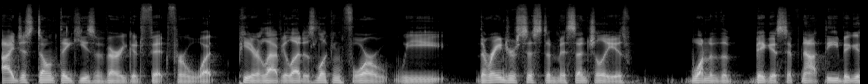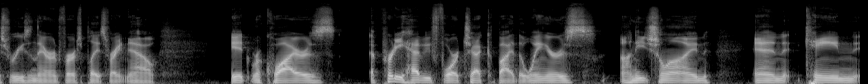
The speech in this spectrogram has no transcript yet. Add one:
I just don't think he's a very good fit for what Peter Laviolette is looking for. We the Rangers system essentially is one of the biggest, if not the biggest, reason they're in first place right now. It requires a pretty heavy forecheck by the wingers on each line, and Kane,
